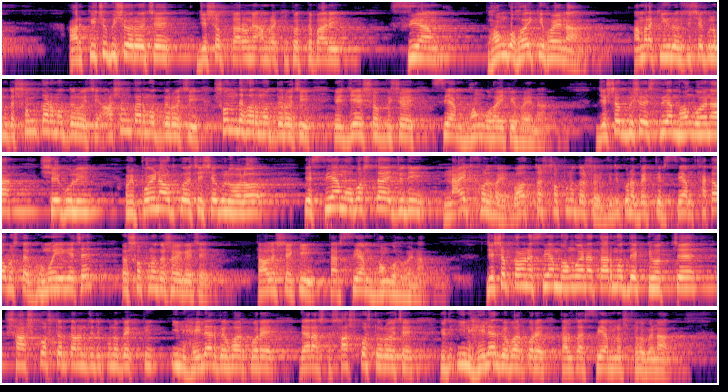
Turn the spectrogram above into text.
আর কিছু বিষয় রয়েছে যেসব কারণে আমরা কি করতে পারি? সিয়াম ভঙ্গ হয় কি হয় না? আমরা কি রয়েছি সেগুলোর মধ্যে শঙ্কার মধ্যে রয়েছি, আশঙ্কার মধ্যে রয়েছি, সন্দেহর মধ্যে রয়েছি যে যেসব বিষয়ে সিয়াম ভঙ্গ হয় কি হয় না। যেসব বিষয়ে সিয়াম ভঙ্গ হয় না, সেগুলি আমি পয়েন্ট আউট করেছি, সেগুলি হলো যে সিয়াম অবস্থায় যদি নাইটফল হয় বা অর্থাৎ স্বপ্নদোষ হয়, যদি কোনো ব্যক্তির সিয়াম থাকা অবস্থায় ঘুমিয়ে গেছে এবং স্বপ্নদোষ হয়ে গেছে, তাহলে সে কি তার সিয়াম ভঙ্গ হবে না? যেসব কারণে সিয়াম ভঙ্গ হয় না, তার মধ্যে একটি হচ্ছে শ্বাসকষ্টের কারণে যদি কোনো ব্যক্তি ইনহেলার ব্যবহার করে, যারা শ্বাসকষ্ট রয়েছে, যদি ইনহেলার ব্যবহার করে, তাহলে তার সিয়াম নষ্ট হবে না।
